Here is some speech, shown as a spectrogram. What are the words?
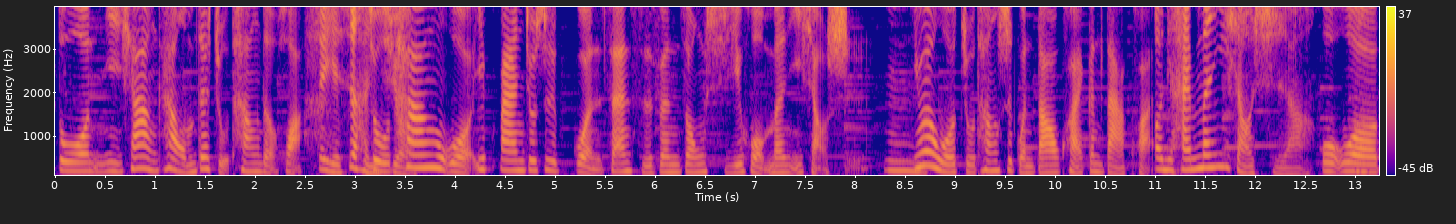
多，你想想看，我们在煮汤的话，对，也是很久。煮汤我一般就是滚三十分钟，熄火焖一小时。嗯，因为我煮汤是滚刀块更大块。哦，你还焖一小时啊？我我、嗯、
